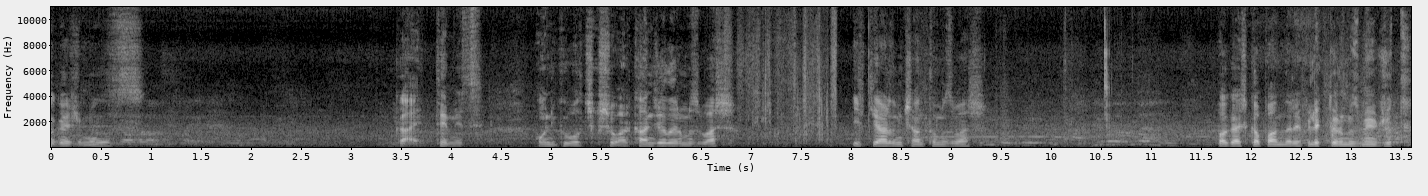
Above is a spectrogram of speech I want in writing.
Bagajımız gayet temiz. 12 volt çıkışı var. Kancalarımız var. İlk yardım çantamız var. Bagaj kapağında reflektörümüz mevcut.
